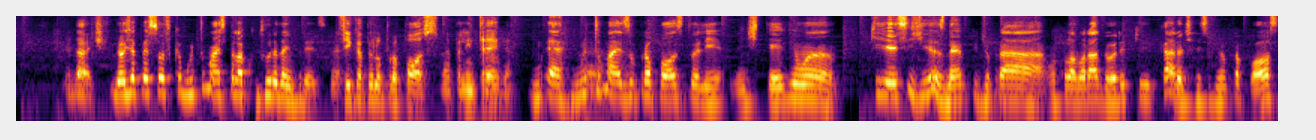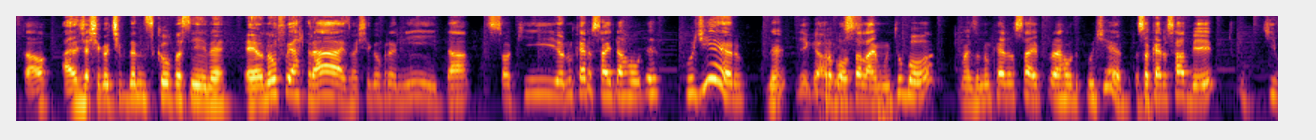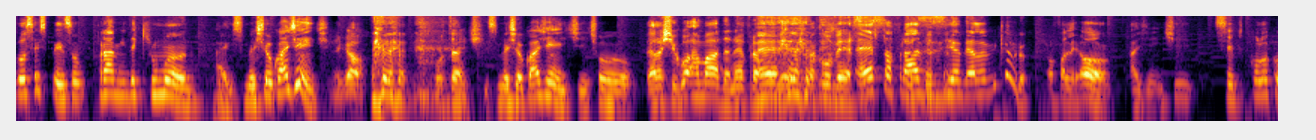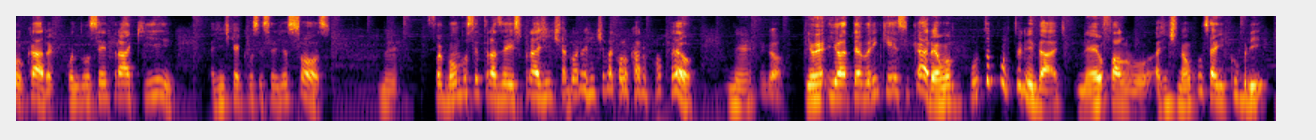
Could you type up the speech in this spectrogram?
Verdade. E hoje a pessoa fica muito mais pela cultura da empresa. Né? Fica pelo propósito, né? pela entrega. É, muito é. mais o propósito ali. A gente teve uma, que esses dias, né, pediu pra uma colaboradora que, cara, eu te recebi uma proposta e tal. Aí já chegou, tipo, dando desculpa assim, né? É, eu não fui atrás, mas chegou pra mim e tal. Só que eu não quero sair da holder por dinheiro, né? Legal. A proposta isso. lá é muito boa, mas eu não quero sair pra holder por dinheiro. Eu só quero saber o que vocês pensam pra mim daqui a um ano. Aí isso mexeu com a gente. Legal. Importante. Isso mexeu com a gente. A gente falou... Ela chegou armada, né, pra, poder, é... pra conversa. Essa frasezinha dela me quebrou. Eu falei, ó, oh, a gente sempre colocou, cara, quando você entrar aqui, a gente quer que você seja sócio, né? Foi bom você trazer isso pra gente, agora a gente vai colocar no papel, né? Legal. E eu, eu até brinquei assim, cara, é uma puta oportunidade, né? Eu falo, a gente não consegue cobrir.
